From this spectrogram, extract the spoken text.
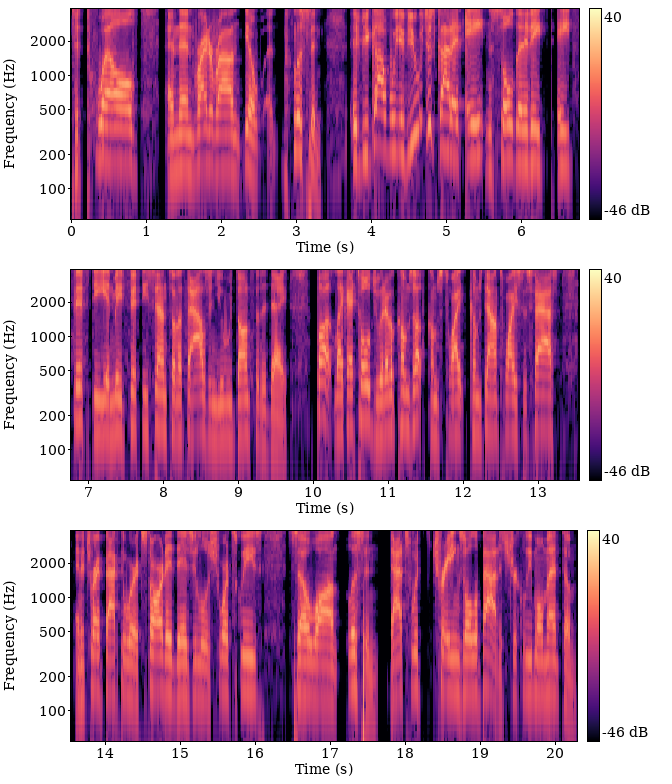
to 12 and then right around you know listen if you got if you just got at 8 and sold it at 8 850 and made 50 cents on a thousand you were done for the day. But like i told you whatever comes up comes twice comes down twice as fast and it's right back to where it started. There's your little short squeeze. So uh, listen that's what trading's all about it's strictly momentum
